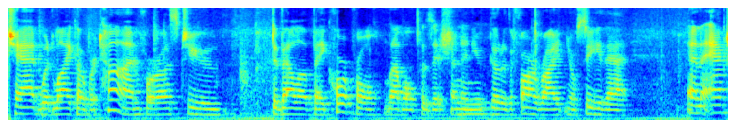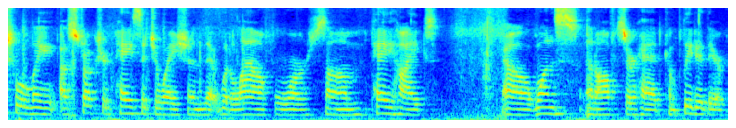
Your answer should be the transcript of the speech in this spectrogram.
Chad would like over time for us to develop a corporal level position, and you go to the far right, and you'll see that. And actually, a structured pay situation that would allow for some pay hikes uh, once an officer had completed their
